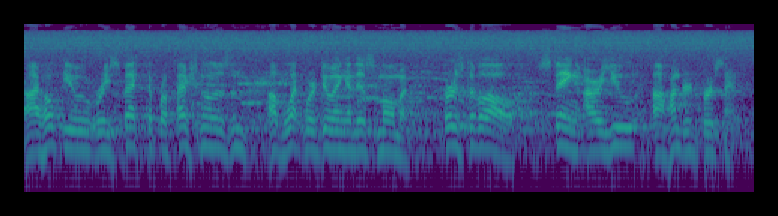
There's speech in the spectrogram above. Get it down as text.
I hope you respect the professionalism of what we're doing in this moment. First of all, Sting, are you 100%?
